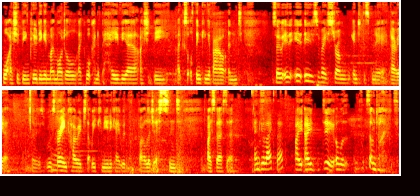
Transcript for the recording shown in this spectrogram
what I should be including in my model, like what kind of behaviour I should be like sort of thinking about, and so it, it is a very strong interdisciplinary area. I was, was very encouraged that we communicate with biologists and vice versa. And you like that? I, I do, oh, well, sometimes,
